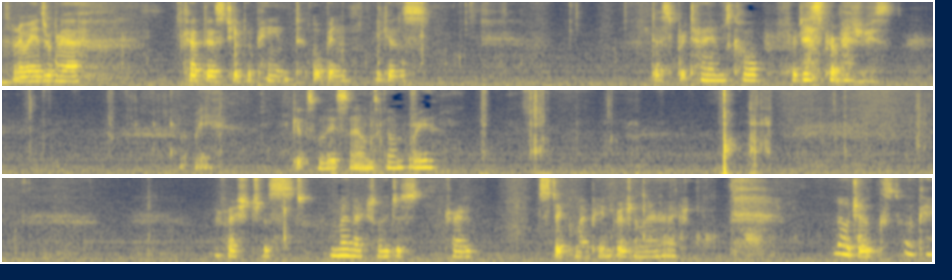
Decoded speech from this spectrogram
So anyways, we're gonna cut this tube of paint open because desperate times call for desperate measures. Let me get some of these sounds going for you. If I should just, I might actually just try to stick my paintbrush in there actually. No jokes, okay.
